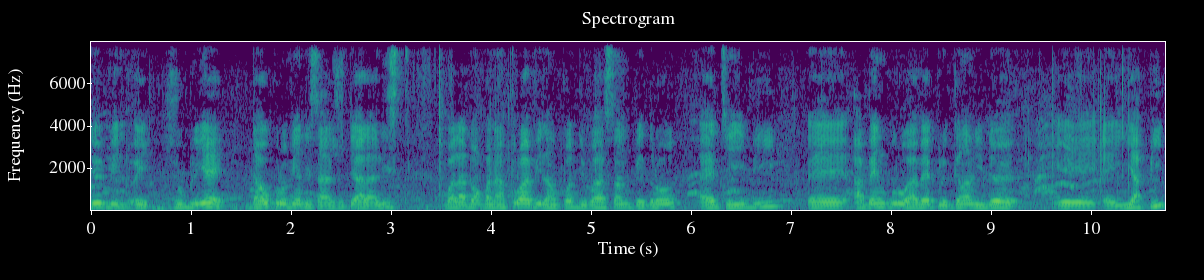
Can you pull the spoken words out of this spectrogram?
deux villes, oui, j'oubliais, Daoukro vient de s'ajouter à la liste. Voilà, donc on a trois villes en Côte d'Ivoire, San Pedro, Aetibi, Abengrou avec le grand leader et, Yapi.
